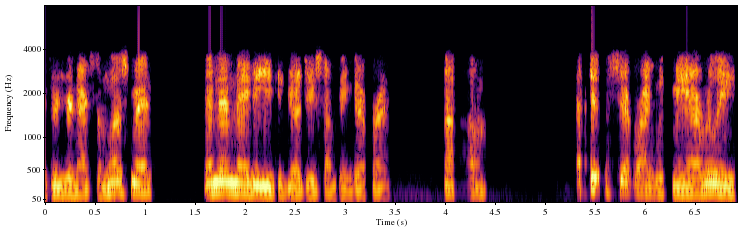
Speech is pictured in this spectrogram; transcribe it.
through your next enlistment, and then maybe you could go do something different. Um, that didn't sit right with me, and I really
